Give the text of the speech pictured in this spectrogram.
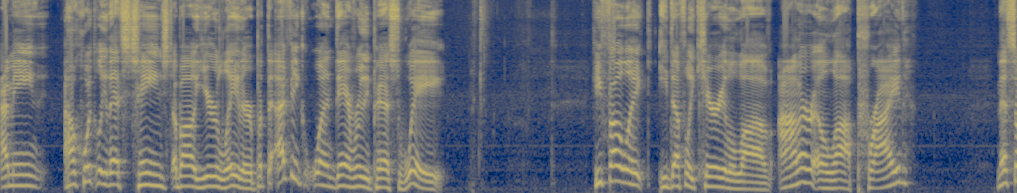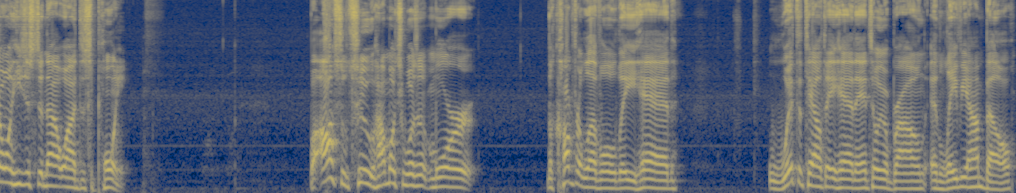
I mean, how quickly that's changed about a year later, but the, I think when Dan really passed away, he felt like he definitely carried a lot of honor a lot of pride. And that's someone he just did not want to disappoint. But also, too, how much was it more the comfort level they had with the talent they had, Antonio Brown and Le'Veon Bell.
